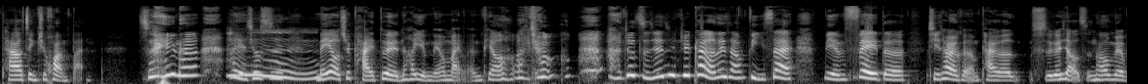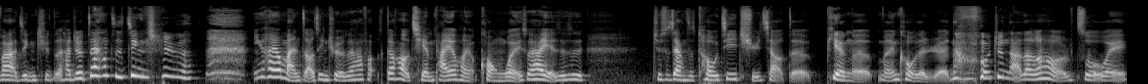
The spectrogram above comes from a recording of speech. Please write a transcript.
他要进去换班。”所以呢，他也就是嗯没有去排队，然后也没有买门票，他就他就直接进去看了那场比赛，免费的。其他人可能排了十个小时，然后没有办法进去的，他就这样子进去了。因为他又蛮早进去的，所以他刚好前排又很有空位，所以他也就是就是这样子投机取巧的骗了门口的人，然后就拿到了好的座位，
